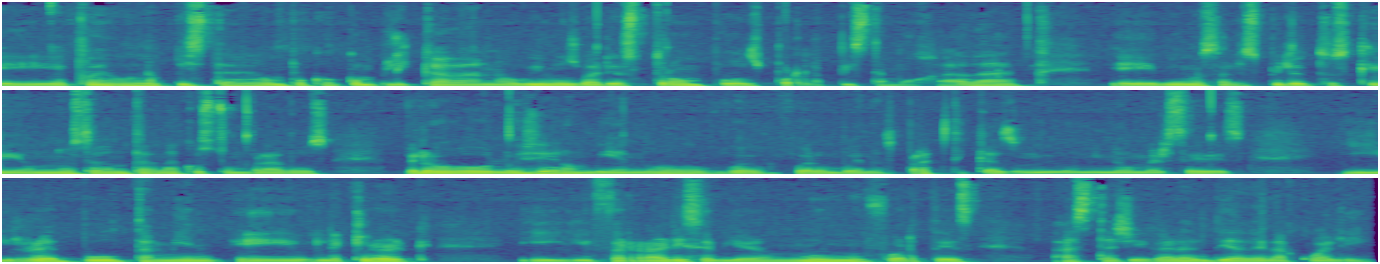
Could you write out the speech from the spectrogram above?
eh, fue una pista un poco complicada, ¿no? Vimos varios trompos por la pista mojada, eh, vimos a los pilotos que no estaban tan acostumbrados, pero lo hicieron bien, ¿no? fueron buenas prácticas donde dominó Mercedes y Red Bull también eh, Leclerc y Ferrari se vieron muy muy fuertes hasta llegar al día de la quali.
